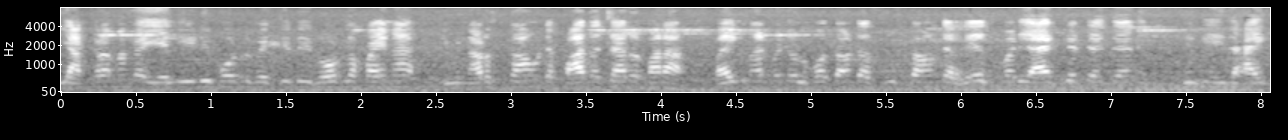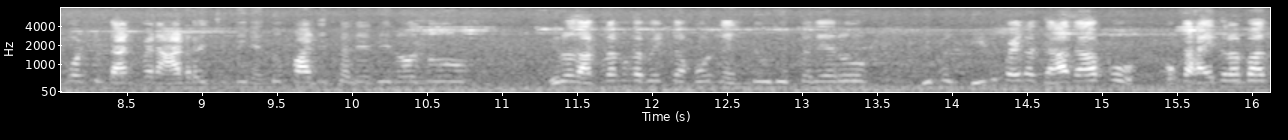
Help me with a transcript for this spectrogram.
ఈ అక్రమంగా ఎల్ఈడి బోర్డులు పెట్టింది రోడ్ల పైన ఇవి నడుస్తూ ఉంటే పాదచారులు మన బైక్ నడిపే వాళ్ళు పోతా ఉంటే చూస్తూ ఉంటే రేస్ పడి యాక్సిడెంట్ అయితే అని ఇది ఇది హైకోర్టు దానిపైన ఆర్డర్ ఇచ్చింది. దీన్ని ఎందుకు పాటిస్తలేదు ఈరోజు? ఈరోజు అక్రమంగా పెట్టిన బోర్డులు ఎందుకు తీస్తలేరు? దీనిపైన దాదాపు ఒక హైదరాబాద్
